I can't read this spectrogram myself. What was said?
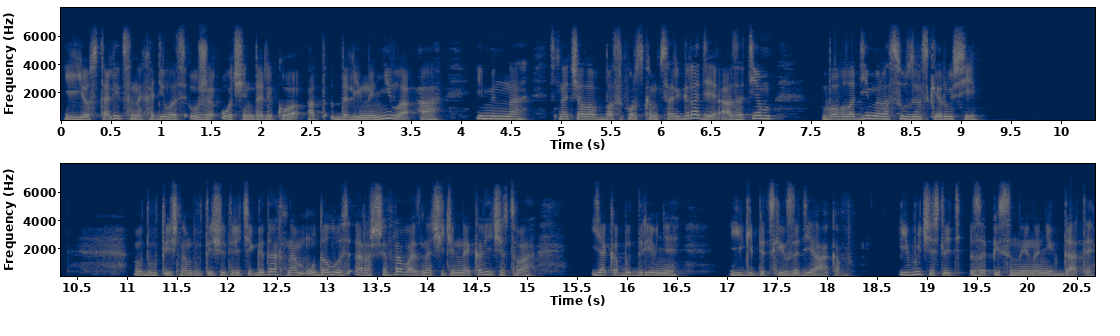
ее столица находилась уже очень далеко от долины Нила, а именно сначала в Босфорском Царьграде, а затем во Владимиро-Суздальской Руси. В 2000-2003 годах нам удалось расшифровать значительное количество якобы древнеегипетских зодиаков – и вычислить записанные на них даты.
